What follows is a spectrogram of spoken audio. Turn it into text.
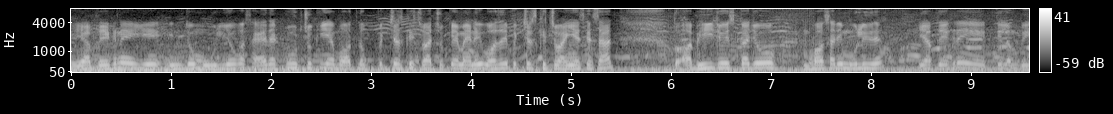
ये आप देख रहे हैं ये इन जो मूलियों का शायद है टूट चुकी हैं बहुत लोग पिक्चर्स खिंचवा चुके हैं। मैंने भी बहुत सारी पिक्चर्स खिंचवाई हैं इसके साथ। तो अभी जो इसका जो बहुत सारी मूली है ये आप देख रहे हैं इतनी लंबी।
